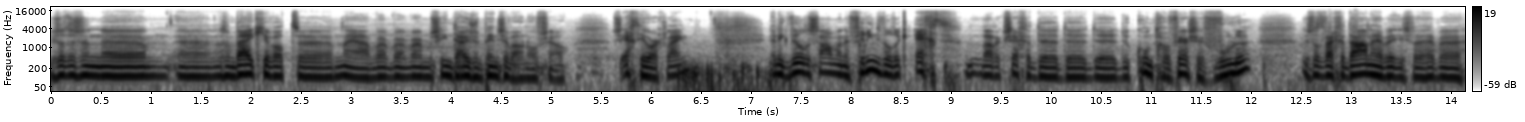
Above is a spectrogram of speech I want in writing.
Dus dat is een, uh, uh, dat is een wijkje wat, nou ja, waar, waar, misschien duizend mensen wonen of zo. Dus echt heel erg klein. En ik wilde samen met een vriend, wilde ik echt, laat ik zeggen, de, de, de, de controverse voelen. Dus wat wij gedaan hebben, is we hebben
